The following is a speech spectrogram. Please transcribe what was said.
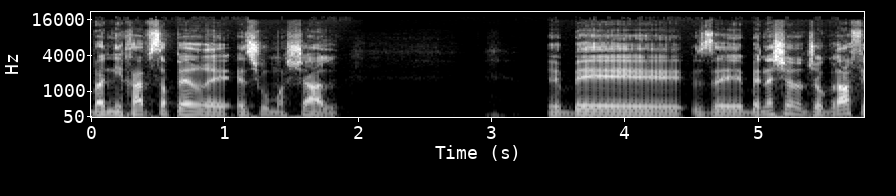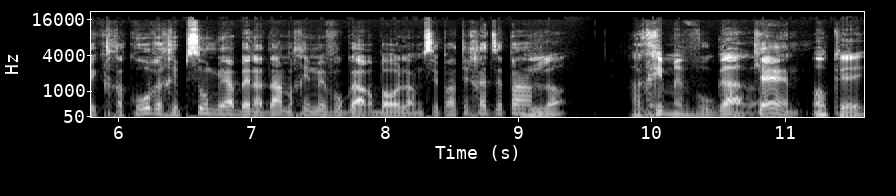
ואני חייב לספר אה, איזשהו משל. ב- זה ב-National Geographic חקרו וחיפשו מי הבן אדם הכי מבוגר בעולם. סיפרתי לך את זה פעם? לא. הכי מבוגר. כן. אוקיי.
